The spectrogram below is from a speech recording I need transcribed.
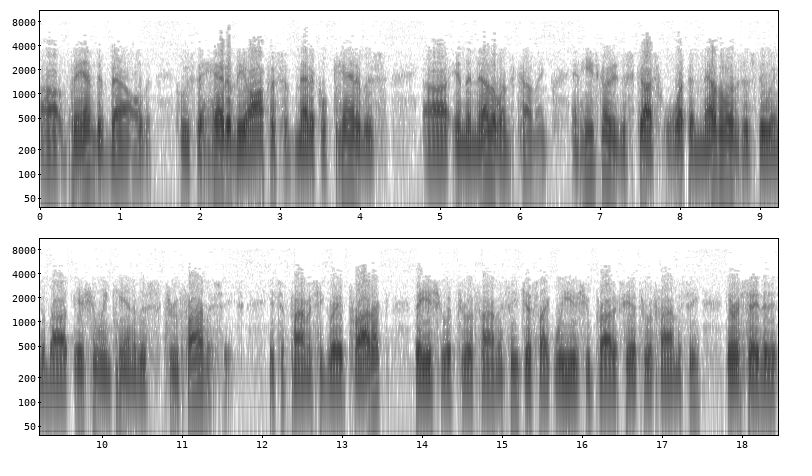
uh, van de Velde, who's the head of the Office of Medical Cannabis uh, in the Netherlands, coming, and he's going to discuss what the Netherlands is doing about issuing cannabis through pharmacies. It's a pharmacy grade product. They issue it through a pharmacy, just like we issue products here through a pharmacy. There are say that it,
